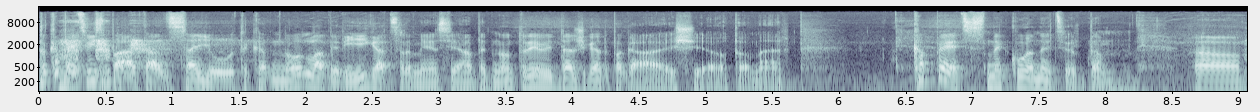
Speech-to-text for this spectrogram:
Nu, kāpēc vispār tāda sajūta, ka, nu, labi, Rīgā atceramies, jā, bet nu, tur jau ir daži gadi pagājuši jau tomēr. Kāpēc neko nedzirdam? Uh,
